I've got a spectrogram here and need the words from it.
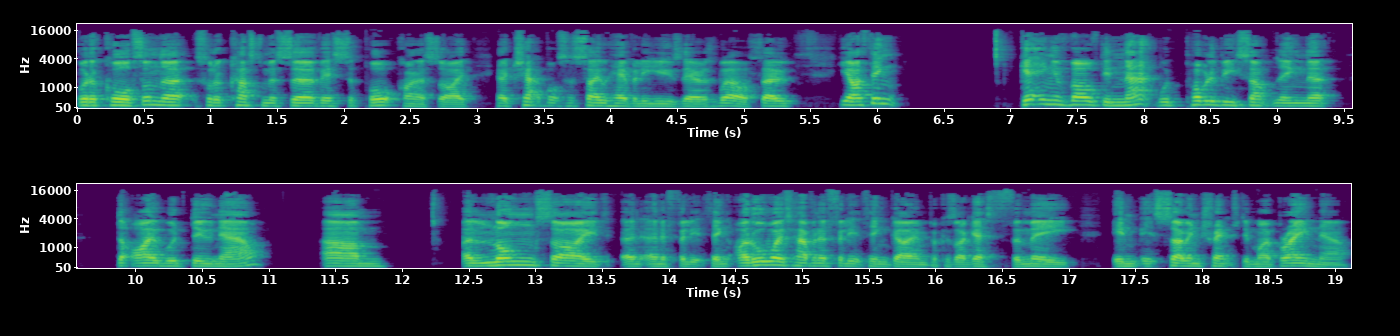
but of course, on the sort of customer service support kind of side, you know, chatbots are so heavily used there as well. So, yeah, I think getting involved in that would probably be something that that I would do now. Um, alongside an, an, affiliate thing, I'd always have an affiliate thing going because I guess for me, in, it's so entrenched in my brain now.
